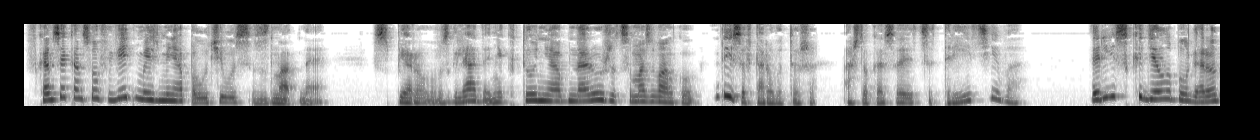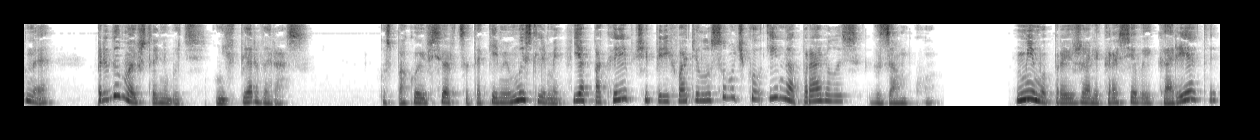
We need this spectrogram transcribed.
В конце концов, ведьма из меня получилась знатная. С первого взгляда никто не обнаружит самозванку, да и со второго тоже. А что касается третьего, риск – дело благородное. Придумай что-нибудь не в первый раз. Успокоив сердце такими мыслями, я покрепче перехватила сумочку и направилась к замку. Мимо проезжали красивые кареты,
